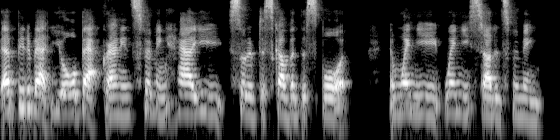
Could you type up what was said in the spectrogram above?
a bit about your background in swimming, how you sort of discovered the sport, and when you when you started swimming?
